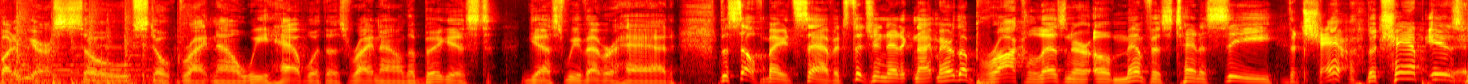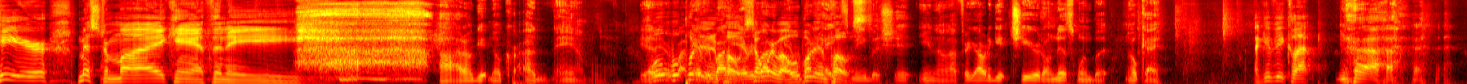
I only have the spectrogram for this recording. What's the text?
everybody. We are so stoked right now. We have with us right now the biggest guest we've ever had the self made savage, the genetic nightmare, the Brock Lesnar of Memphis, Tennessee. The champ. The champ is here, Mr. Mike Anthony. Ah, I don't get no crowd. Damn. Yeah, We'll- we'll put it in post. Don't worry about it. We'll put it in post. Me, but shit, you know, I figure I would get cheered on this one, but okay. I give you a clap.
